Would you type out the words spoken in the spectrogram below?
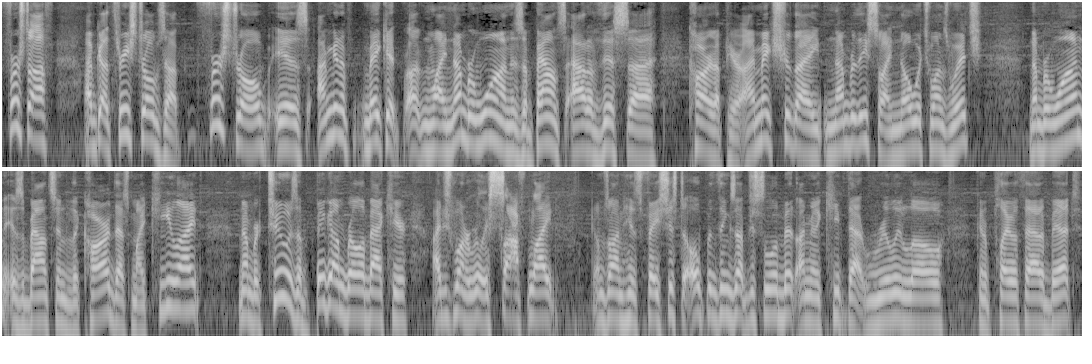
First off, I've got three strobes up. First strobe is, I'm gonna make it, uh, my number one is a bounce out of this uh, card up here. I make sure that I number these so I know which one's which. Number one is a bounce into the card, that's my key light. Number two is a big umbrella back here. I just want a really soft light, comes on his face just to open things up just a little bit. I'm gonna keep that really low, gonna play with that a bit.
